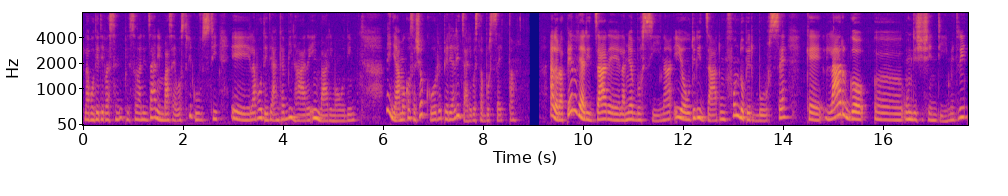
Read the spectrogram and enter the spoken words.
La potete personalizzare in base ai vostri gusti e la potete anche abbinare in vari modi. Vediamo cosa ci occorre per realizzare questa borsetta. Allora, per realizzare la mia borsina io ho utilizzato un fondo per borse che è largo eh, 11 cm,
